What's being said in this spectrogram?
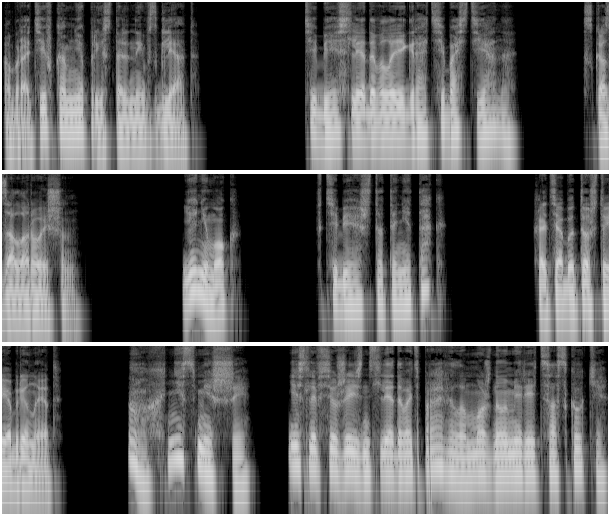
обратив ко мне пристальный взгляд. «Тебе следовало играть Себастьяна», — сказала Ройшин. «Я не мог». «В тебе что-то не так?» «Хотя бы то, что я брюнет». «Ох, не смеши. Если всю жизнь следовать правилам, можно умереть со скуки».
